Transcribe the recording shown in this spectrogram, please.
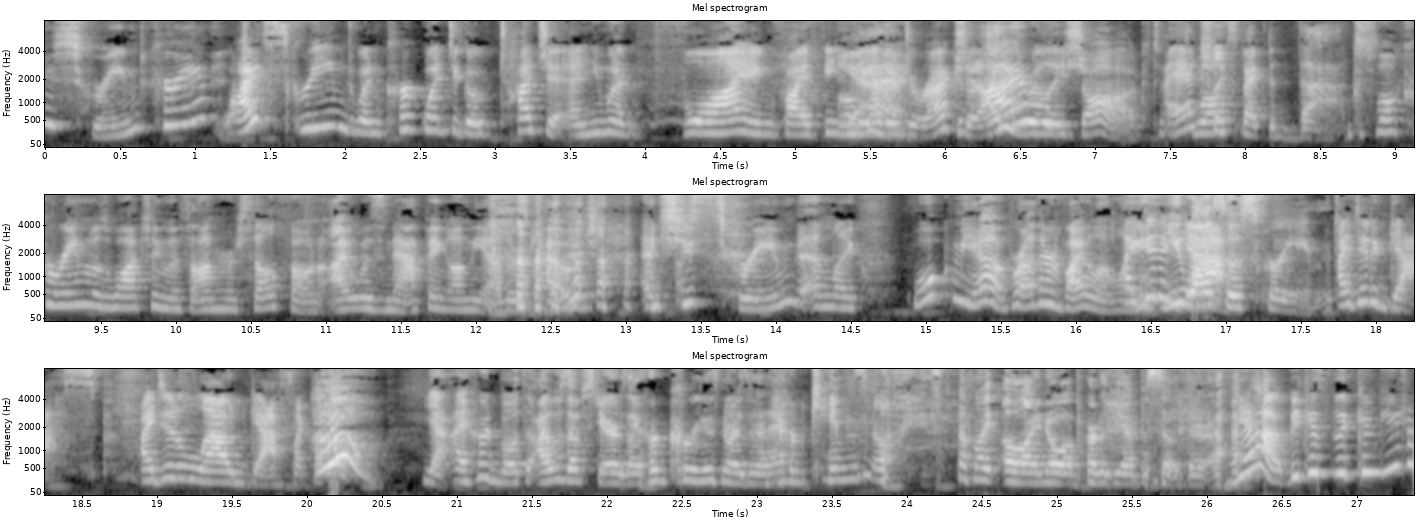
you screamed, Kareem? I screamed when Kirk went to go touch it, and he went flying five feet in the Yeah. other direction. I was I- really shocked. I actually Well- expected that. Because while Kareen was watching this on her cell phone, I was napping on the other couch, and she screamed and like woke me up rather violently. I did a You gasp. also screamed. I did a gasp. I did a loud gasp, like, oh! Yeah, I heard both. I was upstairs. I heard Karina's noise, and then I heard Kim's noise. I'm like, oh, I know what part of the episode they're at. yeah, because the computer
